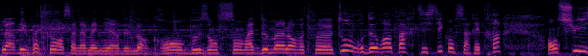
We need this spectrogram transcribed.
L'art des vacances à la manière de leur grand Besançon. À demain alors votre tour d'Europe artistique. On s'arrêtera en Suisse.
